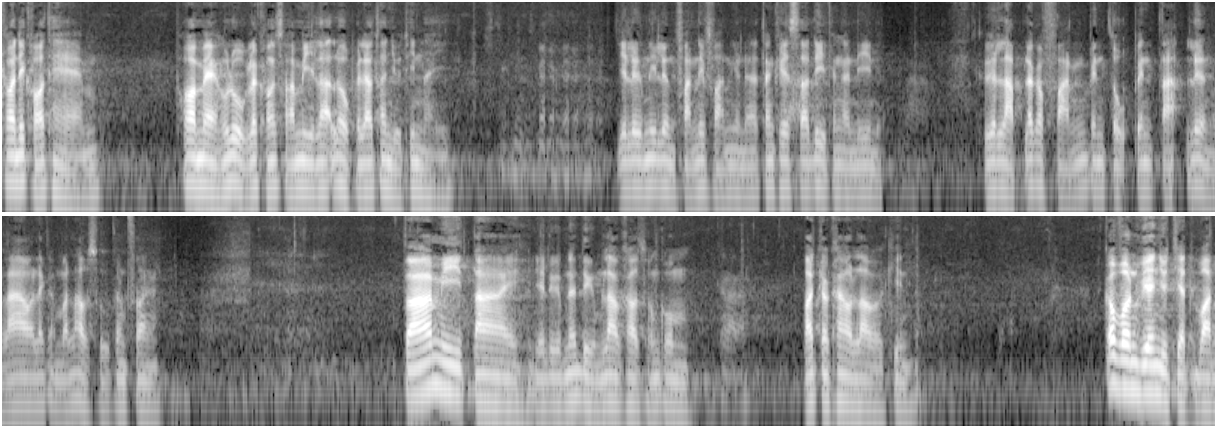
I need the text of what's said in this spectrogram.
ข้อนี้ขอแถม พ่อแม่ของลูกและของสามีละโลกไปแล้วท่านอยู่ที่ไหน อย่าลืมนี่เรื่องฝันในฝันกันนะ ทั้งเคสซดี้ทั้งอันนี้เนี่ยคือหลับแล้วก็ฝันเป็นตุเป็นตะเรื่องราวแล้วก็มาเล่าสู่กันฟังสามีตาย อย่าลืมนะดื่มเหล้าเข้าสังคมวัดก็ข้าวเหล้าก็กิน ก็วนเวียนอยู่เจ็ดวัน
